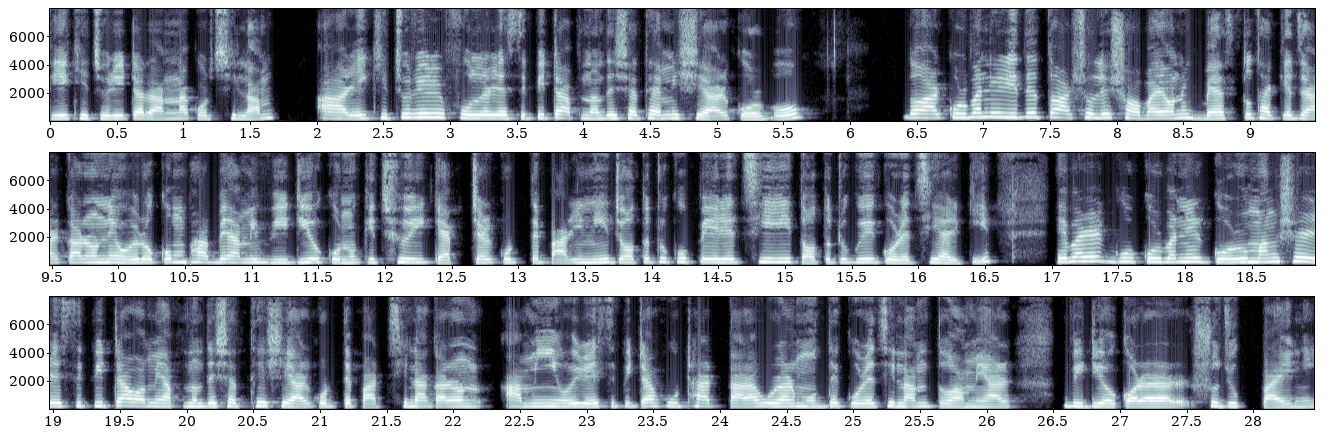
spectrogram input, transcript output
দিয়ে খিচুড়িটা রান্না করছিলাম। আর এই খিচুড়ির ফুল রেসিপিটা আপনাদের সাথে আমি শেয়ার করব। তো আর কুরবানির ঈদে তো আসলে সবাই অনেক ব্যস্ত থাকে, যার কারণে ওইরকম ভাবে আমি ভিডিও কোনো কিছুই ক্যাপচার করতে পারিনি। যতটুকু পেরেছি ততটুকুই করেছি আর কি। এবারের কোরবানির গরু মাংসের রেসিপিটাও আমি আপনাদের সাথে শেয়ার করতে পারছি না, কারণ আমি ওই রেসিপিটা হুটহাট তাড়াহুড়ার মধ্যে করেছিলাম, তো আমি আর ভিডিও করার সুযোগ পাইনি।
